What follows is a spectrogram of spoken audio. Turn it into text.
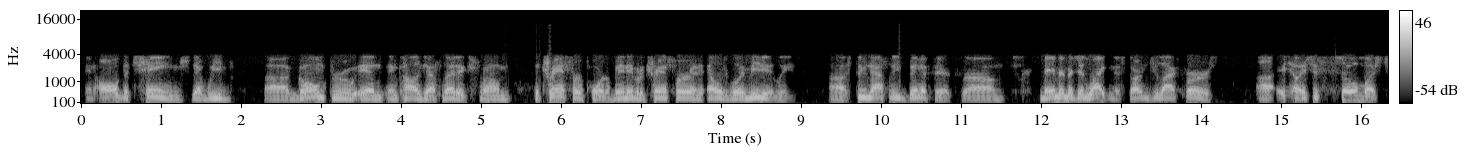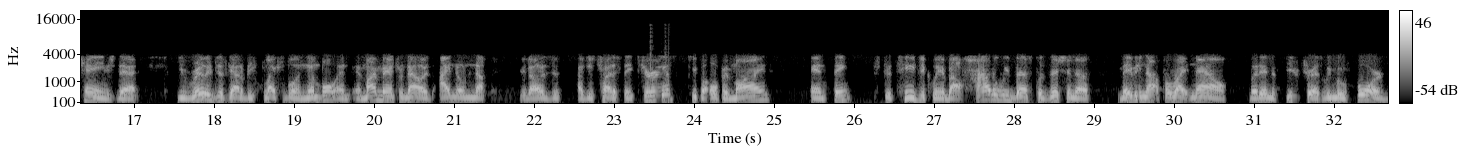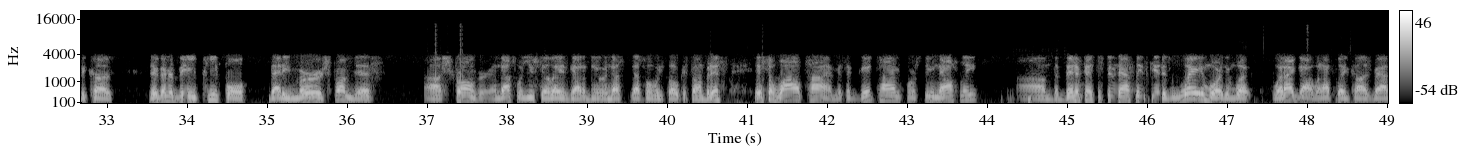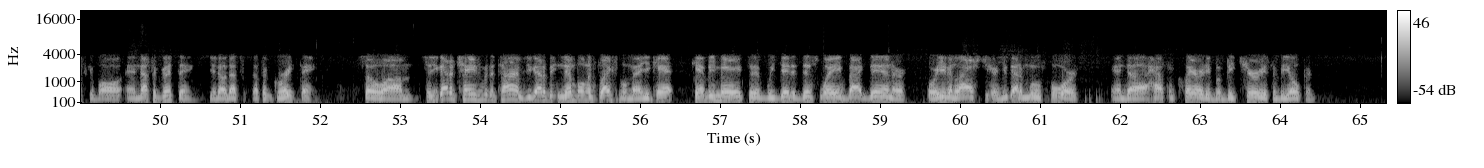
and all the change that we've uh, gone through in in college athletics, from the transfer portal, being able to transfer and eligible immediately, uh, student athlete benefits, um, name, image, and likeness starting July 1st. Uh, you know, it's just so much change that you really just got to be flexible and nimble. And, and my mantra now is I know nothing. You know, it's just I just try to stay curious, keep an open mind, and think strategically about how do we best position us. Maybe not for right now, but in the future as we move forward, because they're going to be people that emerge from this uh, stronger, and that's what UCLA has got to do, and that's that's what we focus on. But it's it's a wild time. It's a good time for student athletes. Um, the benefits the student athletes get is way more than what what I got when I played college basketball, and that's a good thing. You know, that's that's a great thing. So um, so you got to change with the times. You got to be nimble and flexible, man. You can't can't be married to we did it this way back then or or even last year. You got to move forward and uh, have some clarity, but be curious and be open.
